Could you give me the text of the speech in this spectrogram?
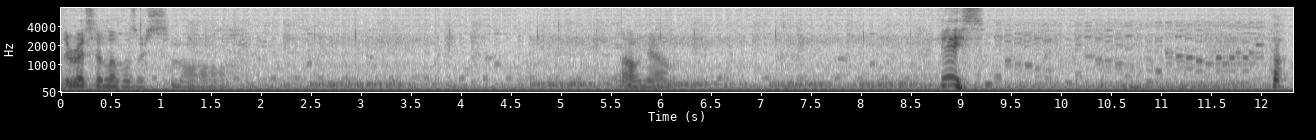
The rest of the levels are small. Oh no. Yes!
